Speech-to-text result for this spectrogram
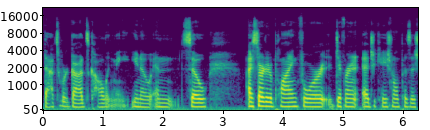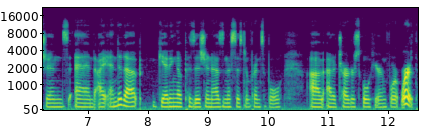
that's where God's calling me, you know, and so I started applying for different educational positions and I ended up getting a position as an assistant principal um, at a charter school here in Fort Worth.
